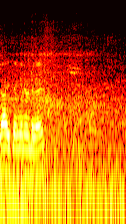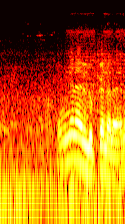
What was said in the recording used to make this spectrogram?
ഗായ്സ് എങ്ങനെയുണ്ട് ഗായ്സ് എങ്ങനെയായാലും ലുക്ക് ഉണ്ടല്ലോ ഞാൻ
